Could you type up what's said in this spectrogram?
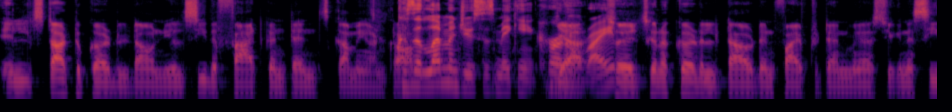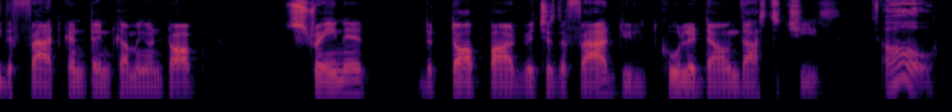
it'll start to curdle down you'll see the fat contents coming on top Because the lemon juice is making it curdle, yeah, right? So it's gonna curdle it out in five to ten minutes. You're gonna see the fat content coming on top. Strain it. The top part, which is the fat, you'll cool it down. That's the cheese. oh,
